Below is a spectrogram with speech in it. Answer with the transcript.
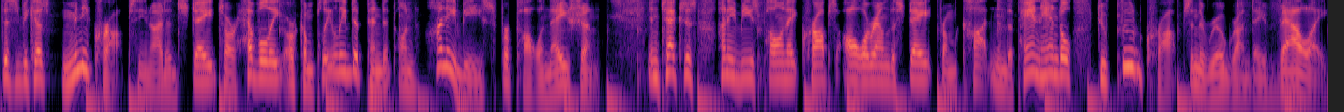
This is because many crops in the United States are heavily or completely dependent on honeybees for pollination. In Texas, honeybees pollinate crops all around the state, from cotton in the panhandle to food crops in the Rio Grande Valley.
